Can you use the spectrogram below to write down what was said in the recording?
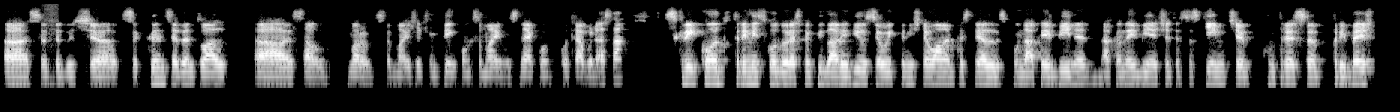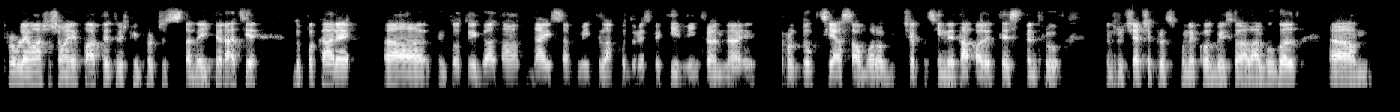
uh, să te duci uh, să cânți eventual, uh, sau, mă rog, să mai joci un ping-pong, să mai ai un snack, o, o treabă de asta. Scrii cod, trimiți codul respectiv la review, se uită niște oameni peste el, spun dacă e bine, dacă nu e bine, ce trebuie să schimbi, ce, cum trebuie să privești problema și așa mai departe, treci prin procesul ăsta de iterație, după care Uh, când totul e gata, dai submit la codul respectiv, intră în uh, producția sau, mă rog, cel puțin etapa de test pentru, pentru ceea ce presupune codebase-ul ăla la Google um,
